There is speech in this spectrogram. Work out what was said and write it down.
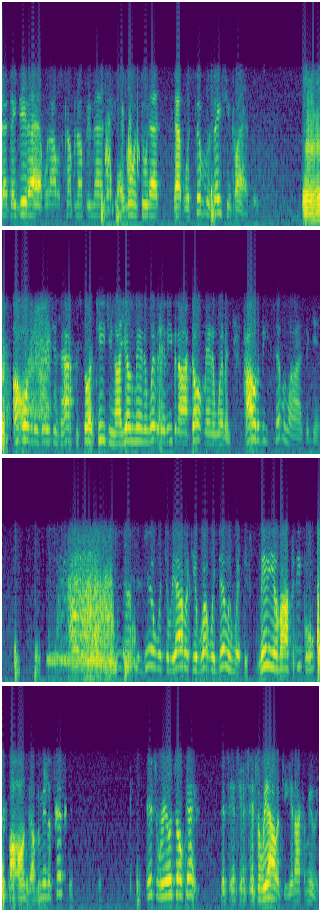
that they did have when I was coming up in that and going through that that was civilization classes. Mhm. Our organizations have to start teaching our young men and women and even our adult men and women how to be civilized again. How to, we have to deal with the reality of what we're dealing with. Many of our people are on government assistance. It's real. It's okay. It's it's it's, it's a reality in our community.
